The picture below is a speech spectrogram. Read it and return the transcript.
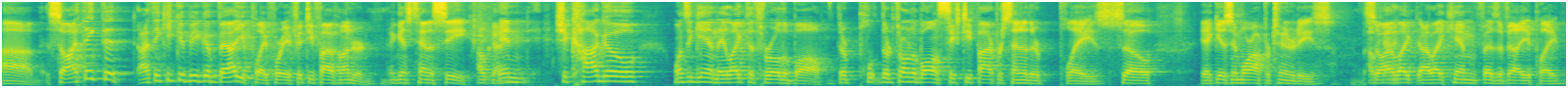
Uh, so I think that I think he could be a good value play for you, 5,500 against Tennessee. Okay. And Chicago once again, they like to throw the ball. They're they're throwing the ball in 65% of their plays. So it gives him more opportunities. So I like I like him as a value play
